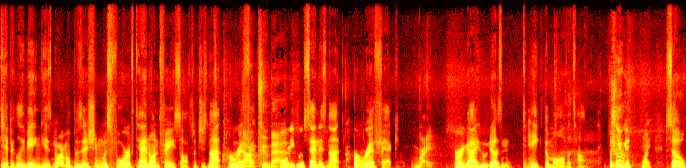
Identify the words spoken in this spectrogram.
typically being his normal position, was four of ten on faceoffs, which is not horrific. Not too bad. Forty percent is not horrific right. For a guy who doesn't take them all the time. But you get the point. So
